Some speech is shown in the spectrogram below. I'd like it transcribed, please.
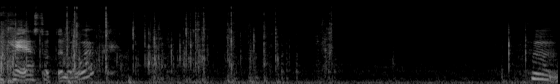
Okay, that's not gonna work. Hmm.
